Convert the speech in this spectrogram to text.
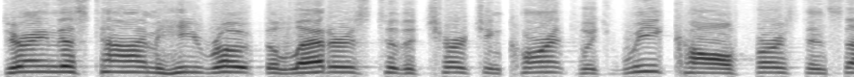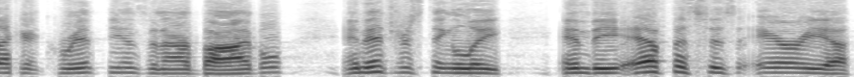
During this time, he wrote the letters to the church in Corinth, which we call 1st and 2nd Corinthians in our Bible. And interestingly, in the Ephesus area,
